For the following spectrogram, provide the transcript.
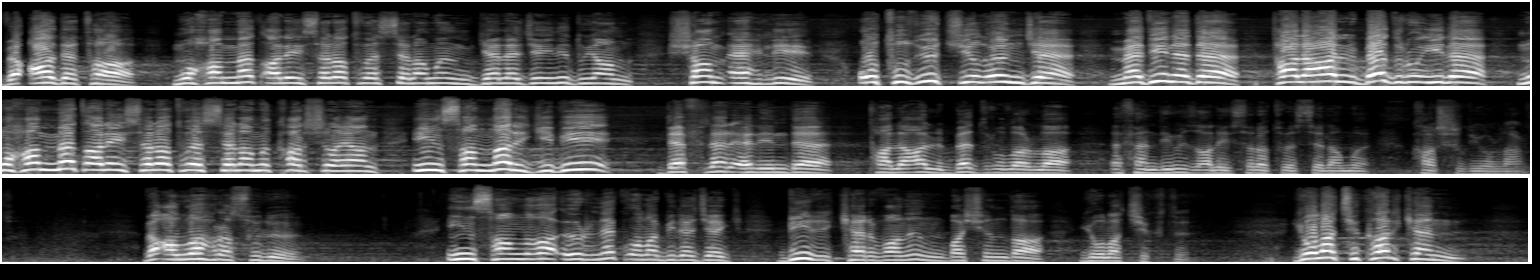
Ve adeta Muhammed Aleyhisselatü Vesselam'ın geleceğini duyan Şam ehli 33 yıl önce Medine'de Talal Bedru ile Muhammed Aleyhisselatü Vesselam'ı karşılayan insanlar gibi defler elinde Talal Bedrularla Efendimiz Aleyhisselatü Vesselam'ı karşılıyorlardı. Ve Allah Resulü insanlığa örnek olabilecek bir kervanın başında yola çıktı. Yola çıkarken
